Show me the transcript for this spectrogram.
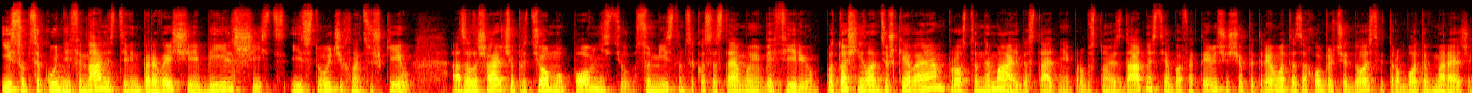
і субсекундній фінальності він перевищує більшість існуючих ланцюжків, залишаючи при цьому повністю сумісним з екосистемою Ethereum. Поточні ланцюжки ВМ просто не мають достатньої пропускної здатності або ефективності, щоб підтримувати захоплюючий досвід роботи в мережі.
